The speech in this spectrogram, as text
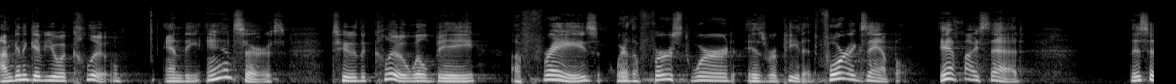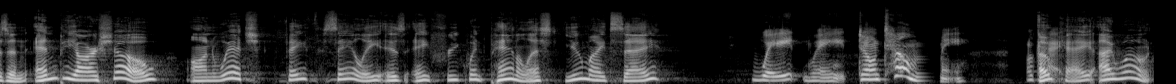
I'm going to give you a clue, and the answers to the clue will be a phrase where the first word is repeated. For example, if I said, This is an NPR show on which Faith Salie is a frequent panelist, you might say, Wait, wait, don't tell me. Okay. Okay, I won't.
